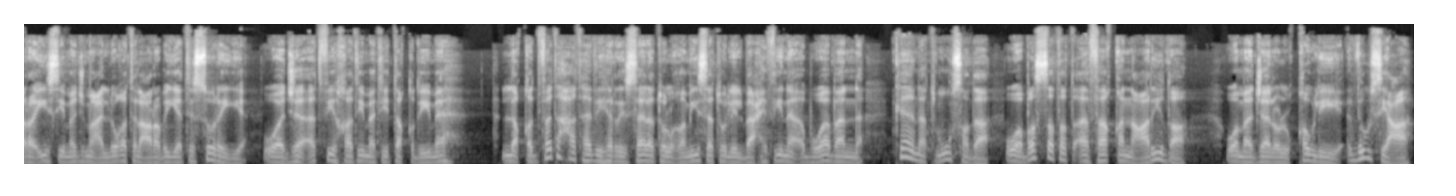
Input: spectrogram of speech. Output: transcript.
رئيس مجمع اللغة العربية السوري وجاءت في خاتمة تقديمه لقد فتحت هذه الرسالة الغميسة للباحثين أبوابا كانت موصدة وبسطت آفاقا عريضة ومجال القول ذو سعة.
